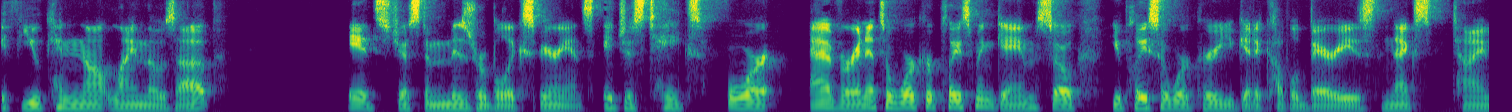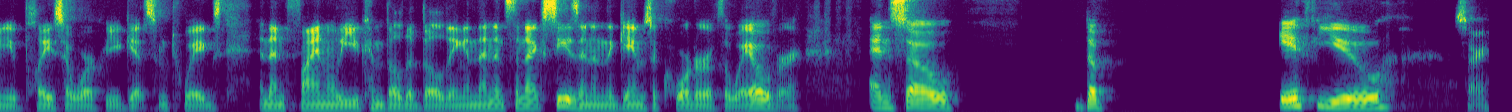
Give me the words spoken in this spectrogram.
if you cannot line those up it's just a miserable experience. It just takes forever and it's a worker placement game. So you place a worker you get a couple berries. Next time you place a worker you get some twigs and then finally you can build a building and then it's the next season and the game's a quarter of the way over. And so the if you sorry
